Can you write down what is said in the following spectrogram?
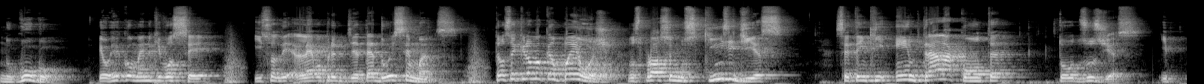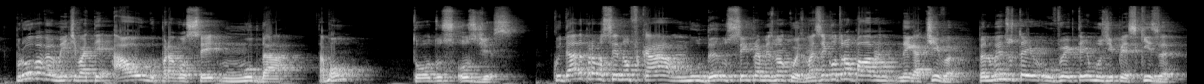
no Google, eu recomendo que você isso leva para de até duas semanas. Então você criou uma campanha hoje, nos próximos 15 dias, você tem que entrar na conta todos os dias e provavelmente vai ter algo para você mudar, tá bom? Todos os dias. Cuidado para você não ficar mudando sempre a mesma coisa, mas se encontrou uma palavra negativa, pelo menos o, ter, o ver termos de pesquisa,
